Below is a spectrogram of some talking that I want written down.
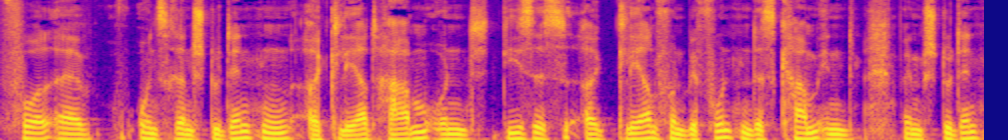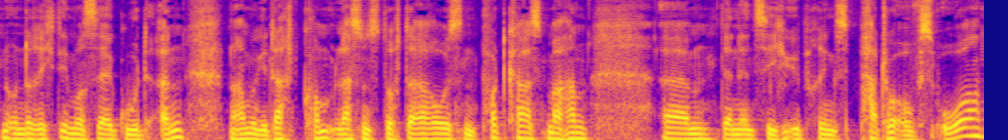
vor äh, unseren Studenten erklärt haben. Und dieses Erklären von Befunden, das kam in, beim Studentenunterricht immer sehr gut an. Dann haben wir gedacht, komm, lass uns doch daraus einen Podcast machen. Ähm, der nennt sich übrigens Patho aufs Ohr.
